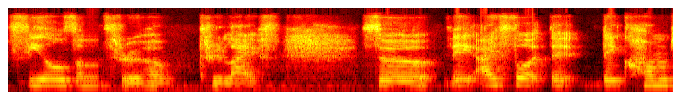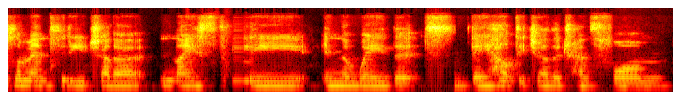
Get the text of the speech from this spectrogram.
feels through her through life. So they, I thought that they complemented each other nicely in the way that they helped each other transform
